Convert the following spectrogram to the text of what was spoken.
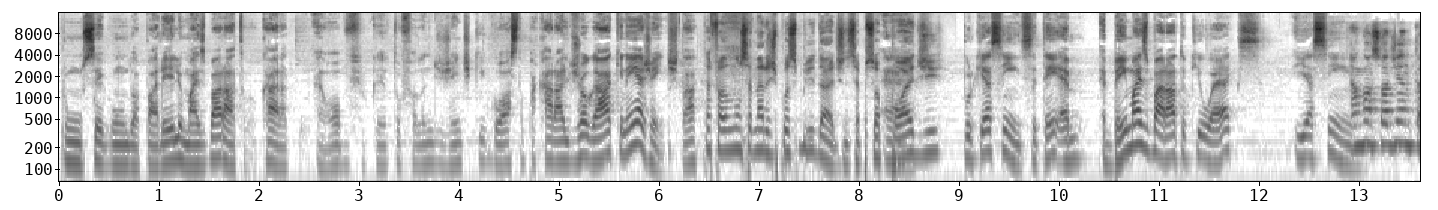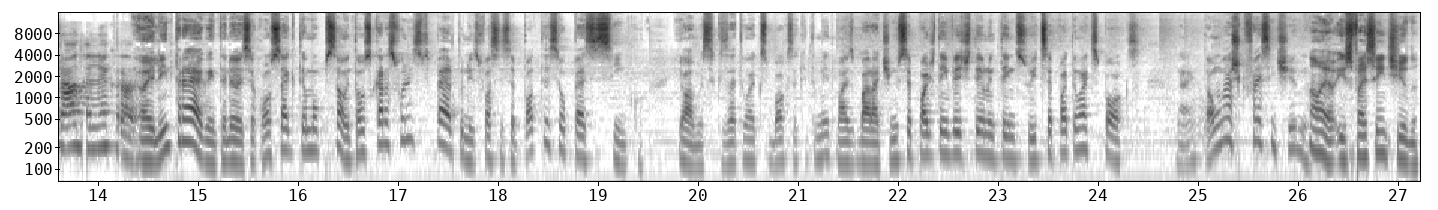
para um segundo aparelho mais barato. Cara, é óbvio que eu tô falando de gente que gosta pra caralho de jogar, que nem a gente, tá? Tá falando num cenário de possibilidades, né? Se a pessoa é, pode. Porque assim, você tem. É, é bem mais barato que o X. E assim. É um console de entrada, né, cara? Ele entrega, entendeu? E você consegue ter uma opção. Então os caras foram espertos nisso. Falam assim: você pode ter seu PS5. E ó, mas se quiser ter um Xbox aqui também mais baratinho, você pode ter, em vez de ter um Nintendo Switch, você pode ter um Xbox. Né? Então acho que faz sentido. Não, é, isso faz sentido.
